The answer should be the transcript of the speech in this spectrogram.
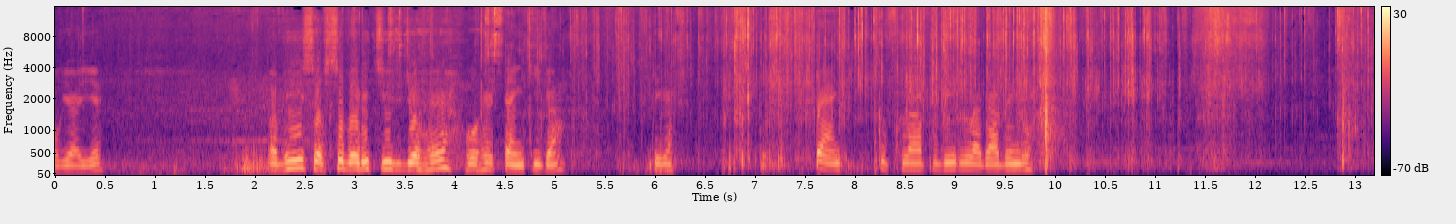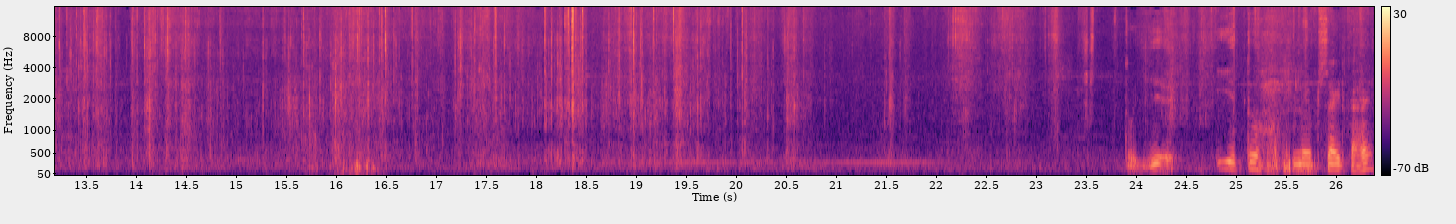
हो गया ये। अभी सबसे बड़ी चीज़ जो है, वो है टैंकी का, ठीक है? तो टैंक फ्लैप भी लगा देंगे। तो ये ये तो लेफ़्ट साइड का है।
